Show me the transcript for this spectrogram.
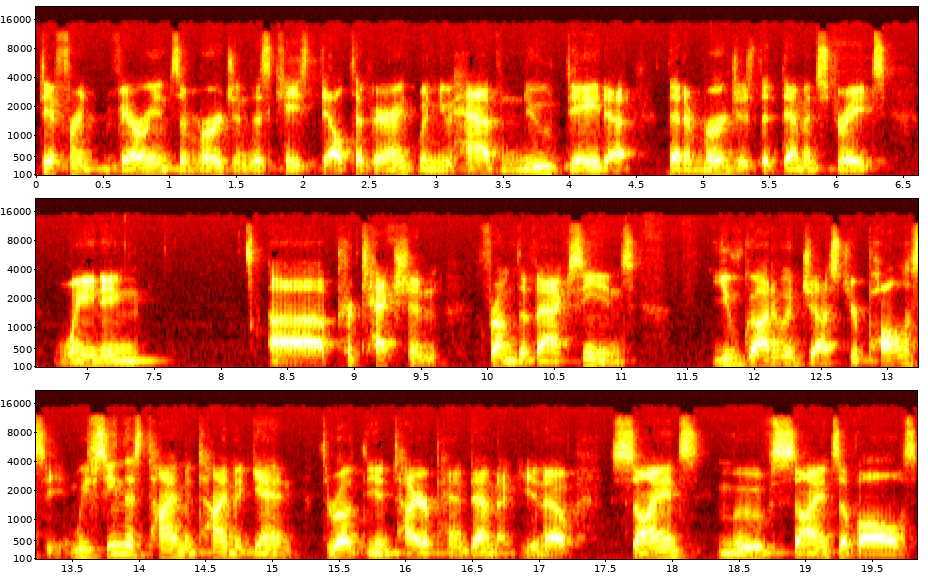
different variants emerge, in this case, Delta variant, when you have new data that emerges that demonstrates waning uh, protection from the vaccines, you've got to adjust your policy. We've seen this time and time again throughout the entire pandemic. You know, science moves, science evolves,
